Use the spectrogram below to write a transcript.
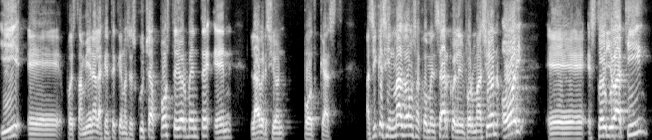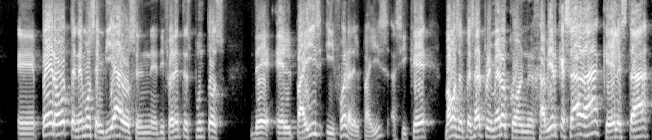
y eh, pues también a la gente que nos escucha posteriormente en la versión podcast. Así que sin más, vamos a comenzar con la información. Hoy eh, estoy yo aquí, eh, pero tenemos enviados en eh, diferentes puntos del país y fuera del país. Así que vamos a empezar primero con Javier Quesada, que él está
